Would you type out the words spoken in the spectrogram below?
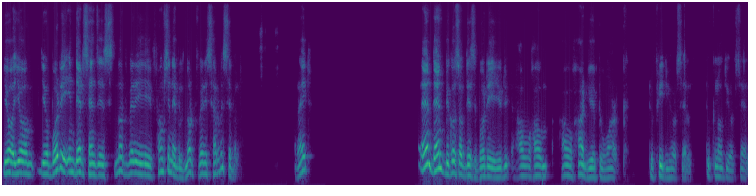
your, your, your body in that sense is not very functionable, not very serviceable, right? And then because of this body, you, how, how, how hard you have to work to feed yourself, to clothe yourself.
